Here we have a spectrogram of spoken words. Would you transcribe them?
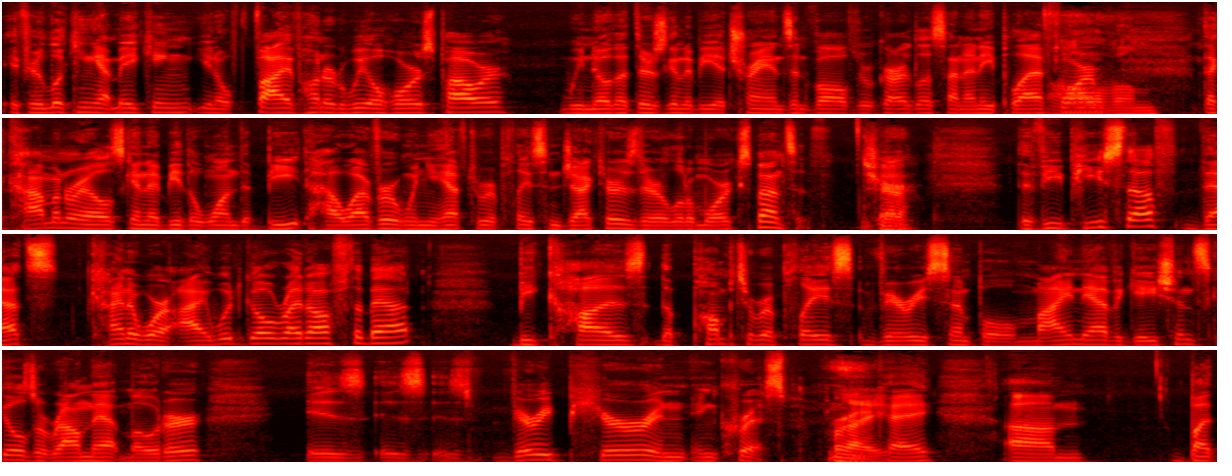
If you're looking at making, you know, 500 wheel horsepower, We know that there's going to be a trans involved regardless on any platform. All of 'em. The common rail is going to be the one to beat. However, when you have to replace injectors, they're a little more expensive. Sure. The VP stuff, that's kind of where I would go right off the bat because the pump to replace very simple. My navigation skills around that motor is is is very pure and, and crisp. Right. Okay. Um, but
